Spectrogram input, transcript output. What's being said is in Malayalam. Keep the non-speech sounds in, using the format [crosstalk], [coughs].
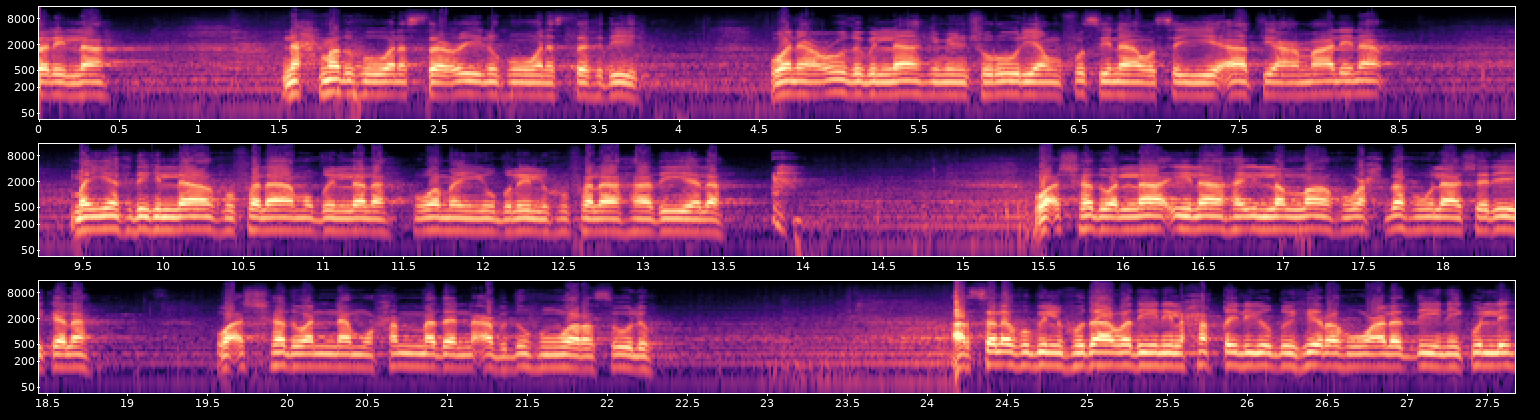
لله. نحمده ونستعينه ونستهديه. ونعوذ بالله من شرور أنفسنا وسيئات أعمالنا. من يهده الله فلا مضل له ومن يضلله فلا هادي له. وأشهد أن لا إله إلا الله وحده لا شريك له. وأشهد أن محمدا عبده ورسوله. أرسله بالهدى ودين الحق ليظهره على الدين كله.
